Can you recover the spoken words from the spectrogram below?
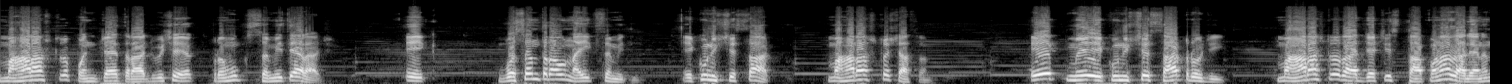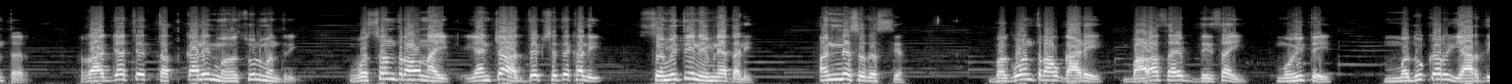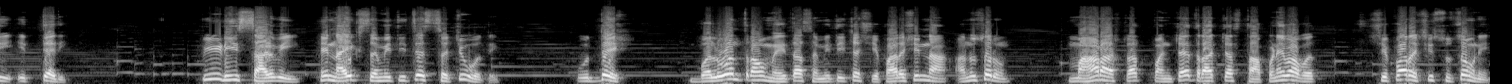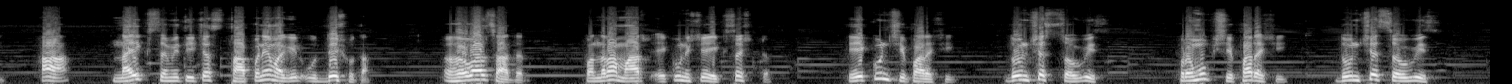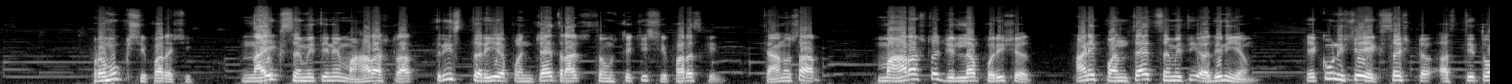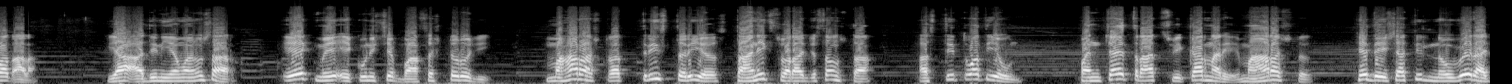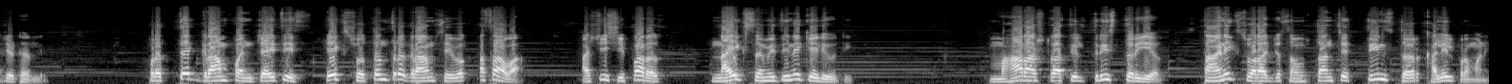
महाराष्ट्र पंचायत राजविषयक प्रमुख समित्या राज. एक वसंतराव नाईक समिती एकोणीसशे साठ महाराष्ट्र शासन. एक मे एकोणीसशे साठ रोजी महाराष्ट्र राज्याची स्थापना झाल्यानंतर राज्याचे तत्कालीन महसूल मंत्री वसंतराव नाईक यांच्या अध्यक्षतेखाली समिती नेमण्यात आली. अन्य सदस्य भगवंतराव गाडे बाळासाहेब देसाई मोहिते मधुकर यार्दी इत्यादी. पी डी साळवी हे नाईक समितीचे सचिव होते. उद्देश बलवंतराव मेहता समितीच्या शिफारशींना अनुसरून महाराष्ट्रात पंचायत राजच्या स्थापनेबाबत शिफारशी सुचवणे हा नाईक समितीच्या स्थापनेमागील उद्देश होता. अहवाल सादर पंधरा मार्च एकोणीसशे एकसष्ट. एकूण शिफारशी दोनशे सव्वीस. प्रमुख शिफारशी दोनशे सव्वीस. प्रमुख शिफारशी. नाईक समितीने महाराष्ट्रात त्रिस्तरीय पंचायत राज संस्थेची शिफारस केली. त्यानुसार महाराष्ट्र जिल्हा परिषद आणि पंचायत समिती अधिनियम एकोणीसशे एकसष्ट अस्तित्वात आला. या अधिनियमानुसार एक मे एकोणीसशे बासष्ट रोजी महाराष्ट्रात त्रिस्तरीय स्थानिक स्वराज्य संस्था अस्तित्वात येऊन पंचायत राज स्वीकारणारे महाराष्ट्र हे देशातील नववे राज्य ठरले. प्रत्येक ग्रामपंचायतीस एक स्वतंत्र ग्रामसेवक असावा अशी शिफारस नाईक समितीने केली होती. महाराष्ट्रातील त्रिस्तरीय स्थानिक स्वराज्य संस्थांचे तीन स्तर खालीलप्रमाणे.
